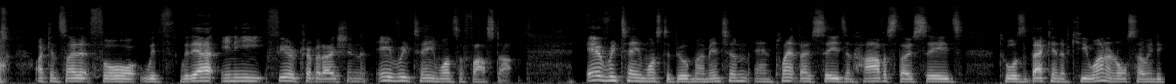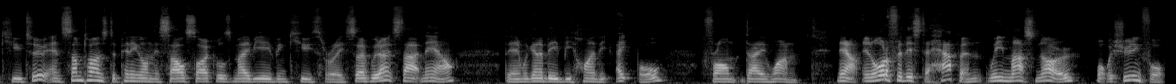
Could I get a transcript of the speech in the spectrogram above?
I can say that for with without any fear of trepidation, every team wants a fast start. Every team wants to build momentum and plant those seeds and harvest those seeds towards the back end of Q1 and also into Q2, and sometimes depending on their sales cycles, maybe even Q3. So if we don't start now, then we're going to be behind the eight ball from day one. Now, in order for this to happen, we must know what we're shooting for,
